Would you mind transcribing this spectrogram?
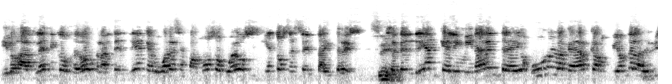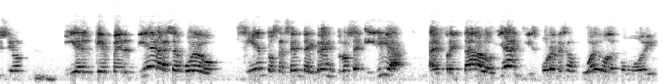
y los Atléticos de Oakland tendrían que jugar ese famoso juego 163. Se tendrían que eliminar entre ellos, uno iba a quedar campeón de la división y el que perdiera ese juego 163 entonces iría a enfrentar a los Yankees por ese juego de comodín.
